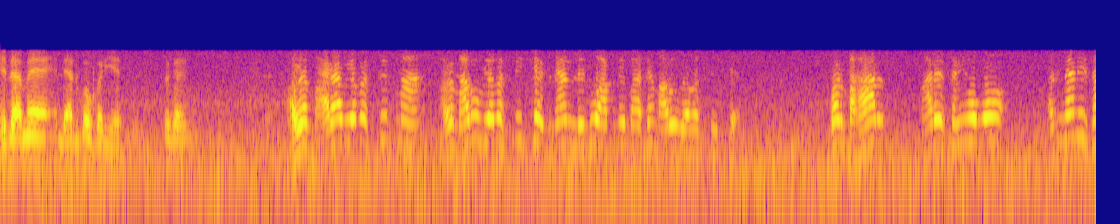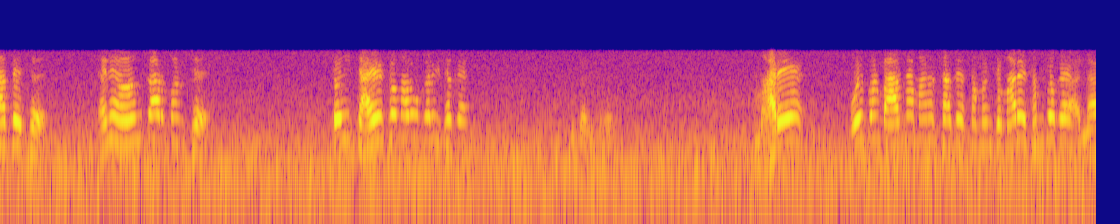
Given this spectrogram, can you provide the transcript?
એટલે અમે લેટકો કરીએ છીએ. હવે મારા વ્યવસ્થિતમાં હવે મારું વ્યવસ્થિત છે, જ્ઞાન લીધું આપની પાસે, મારું વ્યવસ્થિત છે. પણ બહાર મારે સંયોગો અજ્ઞાની સાથે છે, એને અહંકાર પણ છે. તો એ ચાહે તો મારું કરી શકે? મારે કોઈ પણ બહારના માણસ સાથે સંબંધ છે. મારે સમજો કે ના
